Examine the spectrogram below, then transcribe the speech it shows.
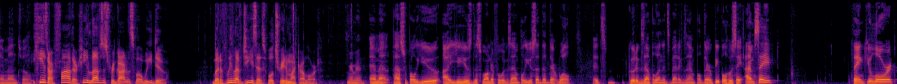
Amen, Joel. He is our Father. He loves us regardless of what we do. But if we love Jesus, we'll treat him like our Lord. Amen. Amen. Pastor Paul, you uh, you used this wonderful example. You said that there, well, it's good example and it's bad example. There are people who say, "I'm saved. Thank you, Lord.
